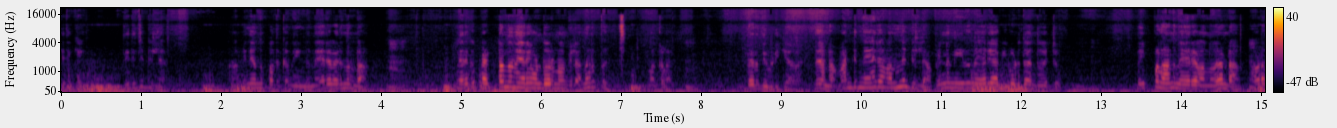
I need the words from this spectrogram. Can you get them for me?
തിരിക്കേ. തിരിച്ചിട്ടില്ല. ഇനി ഒന്ന് പതുക്കെ നീങ്ങ്. നേരെ വരുന്നുണ്ടാ? നിനക്ക് പെട്ടെന്ന് നേരെ കൊണ്ടുവരണമെങ്കിൽ നിർത്ത് മക്കളെ. വെറുതെ ധൃതി പിടിക്കാതെ. ഇത് കണ്ട വണ്ടി നേരെ വന്നിട്ടില്ല. പിന്നെ നീ ഇത് നേരെയാക്കി കൊടുത്താൽ എന്ത് പറ്റും? ഇപ്പോഴാണ് നേരെ വന്നത്. കണ്ട അവിടെ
